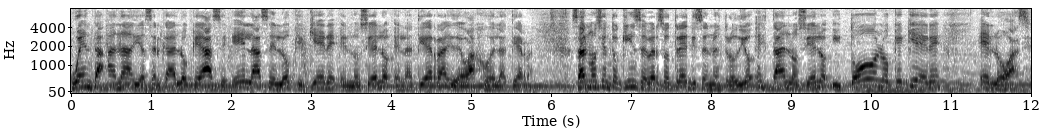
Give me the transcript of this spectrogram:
cuenta a nadie acerca de lo que hace. Él hace lo que quiere en los cielos, en la tierra y debajo de la tierra. Salmo 115, verso 3 dice, nuestro Dios está en los cielos y todo lo que quiere, Él lo hace.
